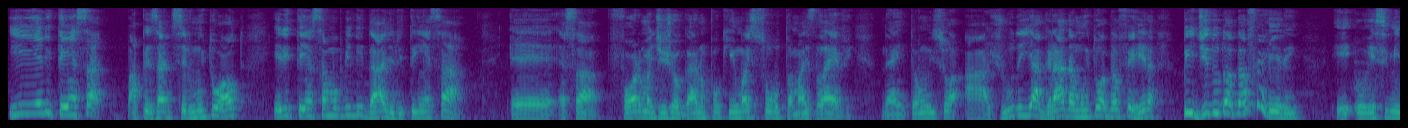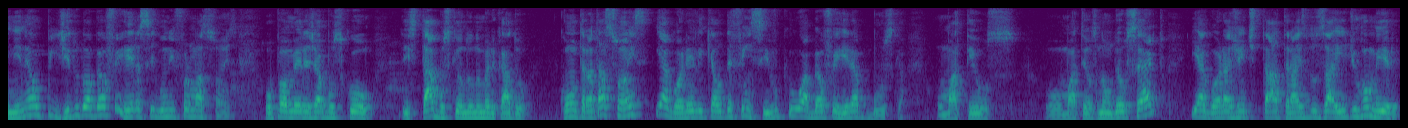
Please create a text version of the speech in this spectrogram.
E ele tem essa apesar de ser muito alto, ele tem essa mobilidade, ele tem essa, é, essa forma de jogar um pouquinho mais solta, mais leve. Né? Então isso ajuda e agrada muito o Abel Ferreira. Pedido do Abel Ferreira, hein? Esse menino é um pedido do Abel Ferreira, segundo informações. O Palmeiras já buscou, está buscando no mercado contratações e agora ele quer o defensivo que o Abel Ferreira busca. O Matheus, o Matheus não deu certo e agora a gente está atrás do Zaid Romero,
